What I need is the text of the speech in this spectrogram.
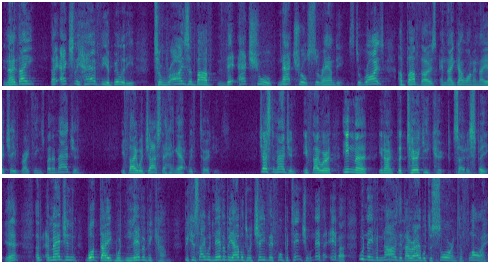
You know, they, they actually have the ability to rise above their actual natural surroundings, to rise above those, and they go on and they achieve great things. But imagine if they were just to hang out with turkeys. Just imagine if they were in the, you know, the turkey coop, so to speak, yeah? Imagine what they would never become because they would never be able to achieve their full potential. Never, ever. Wouldn't even know that they were able to soar and to fly.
